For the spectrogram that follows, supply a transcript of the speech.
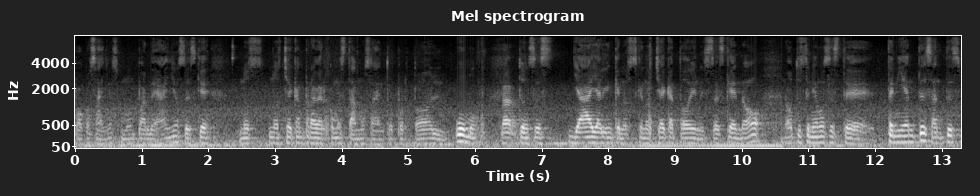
pocos años, como un par de años, es que nos, nos checan para ver cómo estamos adentro por todo el humo. Claro. Entonces ya hay alguien que nos, que nos checa todo y nos dice, es que no, nosotros teníamos este, tenientes antes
